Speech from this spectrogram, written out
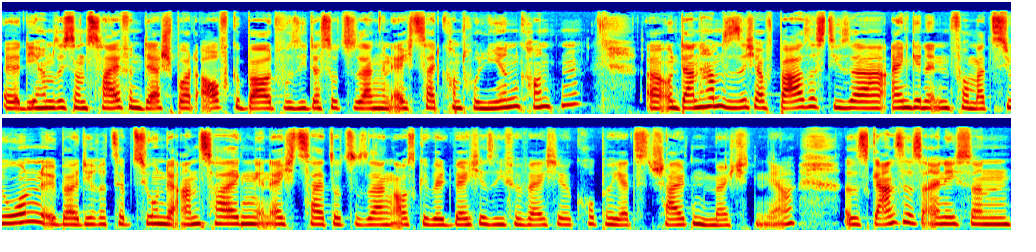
die haben sich so ein Siphon-Dashboard aufgebaut, wo sie das sozusagen in Echtzeit kontrollieren konnten. Äh, und dann haben sie sich auf Basis dieser eingehenden Informationen über die Rezeption der Anzeigen in Echtzeit sozusagen ausgewählt, welche sie für welche Gruppe jetzt schalten möchten. Ja? Also das Ganze ist eigentlich so ein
